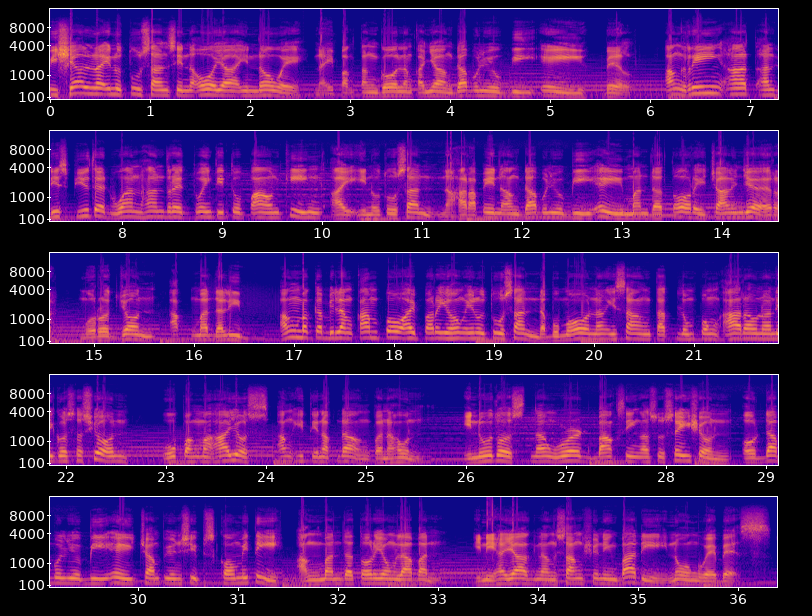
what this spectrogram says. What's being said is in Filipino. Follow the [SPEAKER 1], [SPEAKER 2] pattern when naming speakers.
[SPEAKER 1] Opisyal na inutusan si Naoya Inoue na ipagtanggol ang kanyang WBA belt. Ang ring at undisputed 122-pound king ay inutusan na harapin ang WBA mandatory challenger Murodjon Akmadalib. Ang magkabilang kampo ay parehong inutusan na bumuo ng isang 30 araw na negosasyon upang maayos ang itinakdang panahon. Inutos ng World Boxing Association o WBA Championships Committee ang mandatoryong laban. Inihayag ng sanctioning body noong Webes.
